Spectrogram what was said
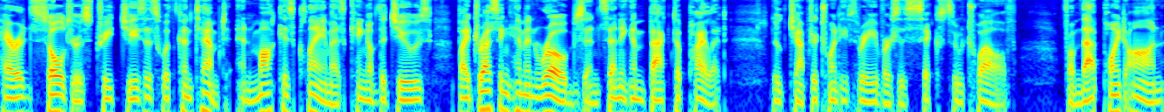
Herod's soldiers treat Jesus with contempt and mock his claim as king of the Jews by dressing him in robes and sending him back to Pilate. Luke chapter 23 verses 6 through 12. From that point on,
